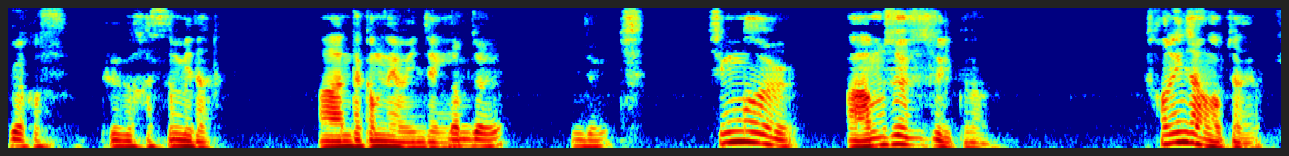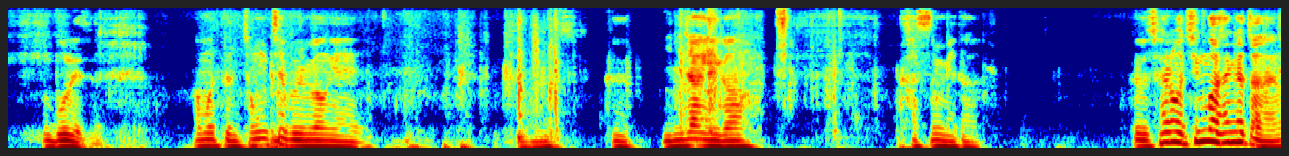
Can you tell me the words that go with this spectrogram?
그가 갔어. 그거 갔습니다. 아 안타깝네요 인장이. 남자예요? 인정이? 식물 아, 암수일 수도 있구나. 선인장은 없잖아요. 모르겠어요. 아무튼 정체불명의 그, 그 인장이가 갔습니다. 그래도 새로운 친구가 생겼잖아요.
